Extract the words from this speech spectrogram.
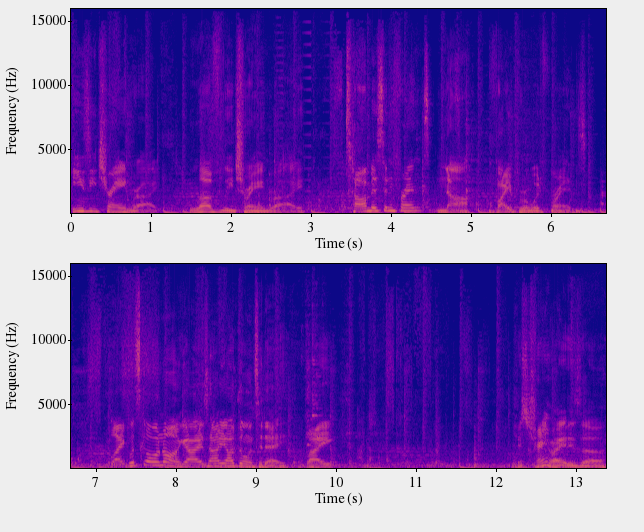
Easy train ride. Lovely train ride. Thomas and friends? Nah, Viper with friends. Like, what's going on, guys? How y'all doing today? Like, this train ride is, uh,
